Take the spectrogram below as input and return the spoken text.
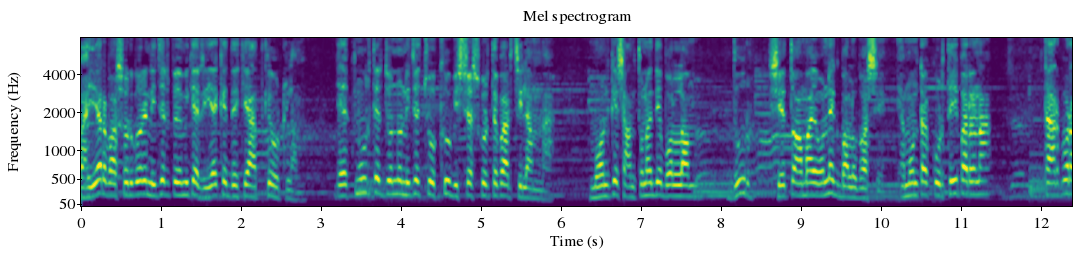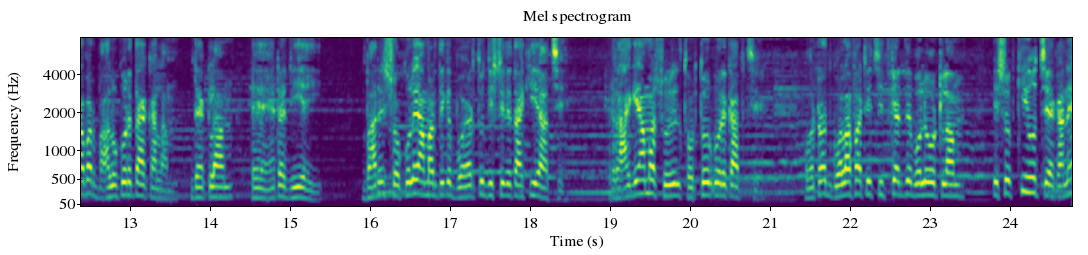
ভাইয়ার বাসর ঘরে নিজের প্রেমিকা রিয়াকে দেখে আটকে উঠলাম। এক মুহূর্তের জন্য নিজের চোখেও বিশ্বাস করতে পারছিলাম না। মনকে সান্ত্বনা দিয়ে বললাম, দূর, সে তো আমায় অনেক ভালোবাসে, এমনটা করতেই পারে না। তারপর আবার ভালো করে তাকালাম, দেখলাম হ্যাঁ এটা রিয়াই। বাড়ির সকলে আমার দিকে বয়ার্ত দৃষ্টিতে তাকিয়ে আছে। রাগে আমার শরীর থরথর করে কাঁপছে। হঠাৎ গলা ফাটিয়ে চিৎকার দিয়ে বলে উঠলাম, এসব কি হচ্ছে এখানে?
